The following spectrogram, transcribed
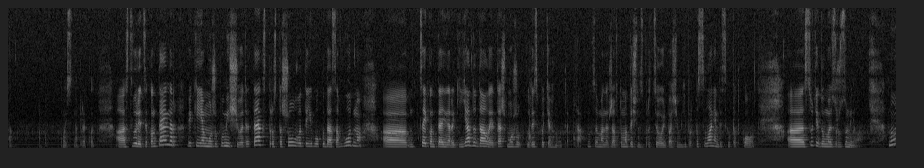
Так. Ось, наприклад. Створюється контейнер, в який я можу поміщувати текст, розташовувати його куди завгодно. Цей контейнер, який я додала, я теж можу кудись потягнути. Так, ну це в мене вже автоматично спрацьовують, бачимо гіперпосилання десь випадково. Суть, я думаю, зрозуміла. Ну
